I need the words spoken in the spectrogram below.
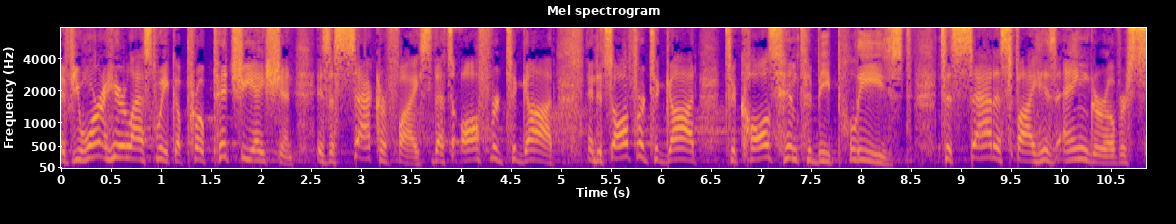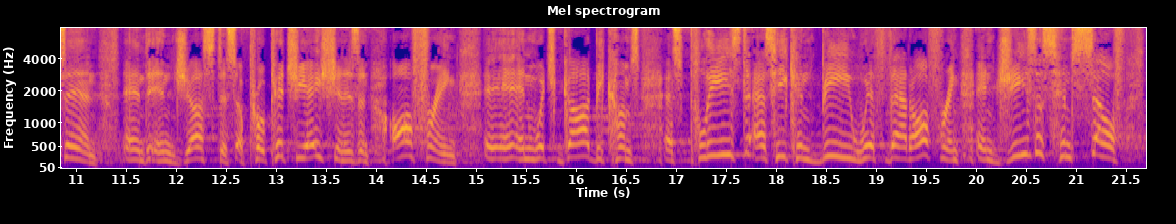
If you weren't here last week, a propitiation is a sacrifice that's offered to God, and it's offered to God to cause him to be pleased, to satisfy his anger over sin and injustice. A propitiation is an offering in which God becomes as pleased as he can be with that offering. And Jesus himself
